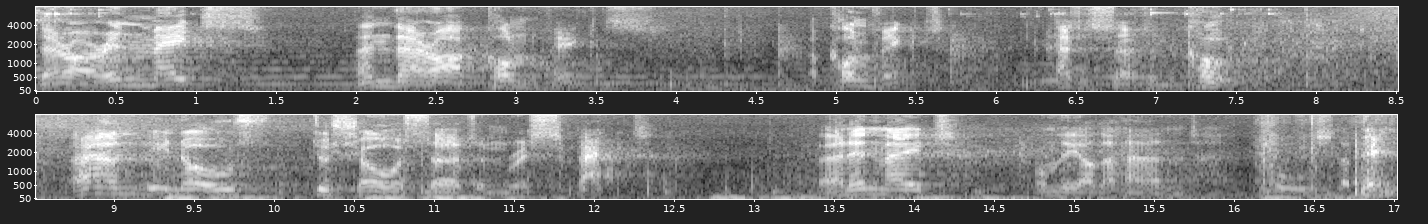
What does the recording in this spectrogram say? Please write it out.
There are inmates and there are convicts. A convict has a certain code, and he knows to show a certain respect. An inmate, on the other hand, pulls the pin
